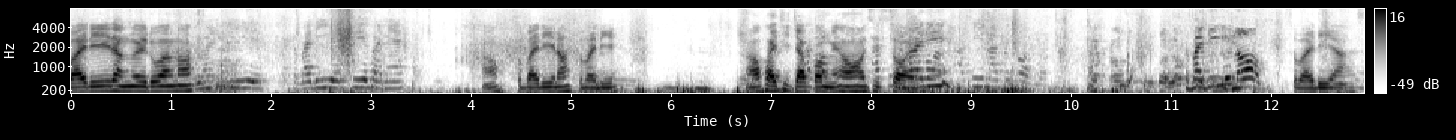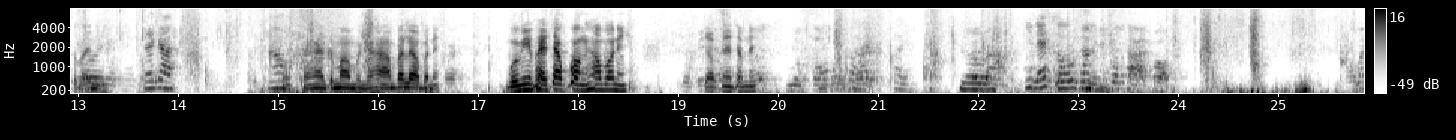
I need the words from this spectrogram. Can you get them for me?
บายดีทางเอ้ยดวงเนาะสบายดีสบายดีเอฟซีคนนี้เอาสบายดีเนาะสบายดี เอาไฟที่จับกล้องให้เฮาเฮาสิซอยสบายดีอาชีพมาไปก่อนมาเอาดอกขึ้นก่อนแล้วสบายดีอีกรอบสบายดีอะสบายดีได้กะเอาทางไงจะมาเพิ่นก็หามไปแล้วบัดนี้บ่มีไผจับกล้องให้เฮาบ่นี่จับแน่จับแน่เนอะกินแล้วโต๊ะเจ้าที่ประสาทบอกเอาไว้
